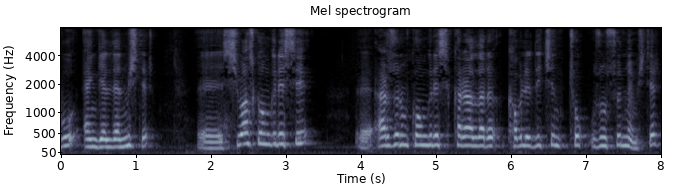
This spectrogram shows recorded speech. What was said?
bu engellenmiştir. E, Sivas Kongresi e, Erzurum Kongresi kararları kabul edildiği için çok uzun sürmemiştir.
